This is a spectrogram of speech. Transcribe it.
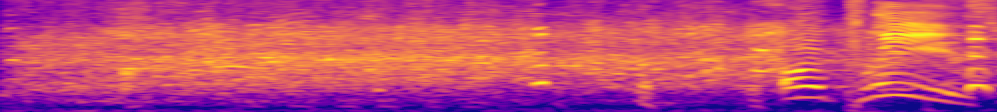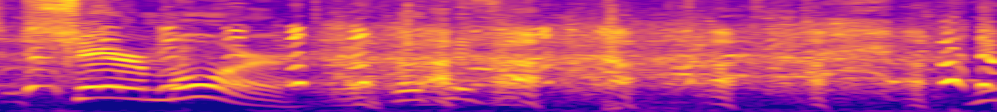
Oh, please share more. but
